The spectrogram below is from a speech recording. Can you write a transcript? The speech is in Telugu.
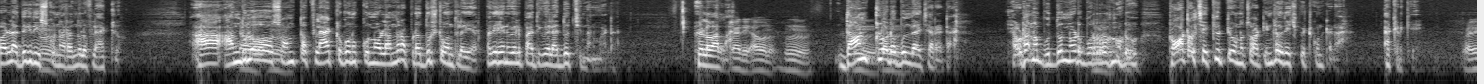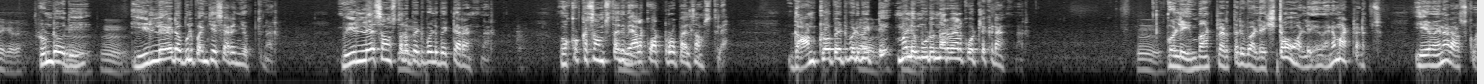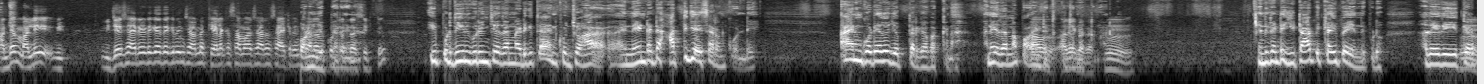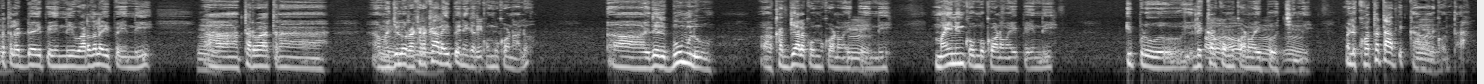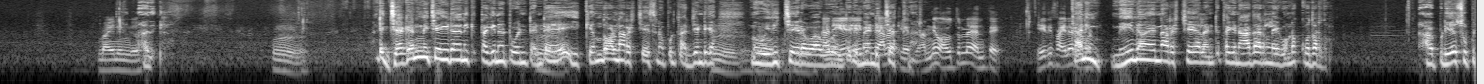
వాళ్ళు అద్దెకి తీసుకున్నారు అందులో ఫ్లాట్లు. ఆ అందులో సొంత ఫ్లాట్లు కొనుక్కున్న వాళ్ళందరూ అప్పుడు అదృష్టవంతులు అయ్యారు పదిహేను వేలు పాతిక వేలు అద్దె వచ్చిందనమాట. వీళ్ళ వల్ల. దాంట్లో డబ్బులు దాచారట. ఎవడన్నా బుద్ధున్నోడు బుర్రున్నోడు టోటల్ సెక్యూరిటీ ఉన్న చోట ఇంట్లో తెచ్చిపెట్టుకుంటాడా అక్కడికి? రెండోది. వీళ్ళే డబ్బులు పనిచేశారని చెప్తున్నారు. వీళ్ళే సంస్థలో పెట్టుబడులు పెట్టారంటున్నారు. ఒక్కొక్క సంస్థ అది వేల కోట్ల రూపాయల సంస్థలే. దాంట్లో పెట్టుబడి పెట్టి మళ్ళీ మూడున్నర వేల కోట్లు ఇక్కడ అంటున్నారు. వాళ్ళు ఏం మాట్లాడతారు? వాళ్ళ ఇష్టం వాళ్ళు ఏమైనా మాట్లాడచ్చు. ఏమైనా రాసుకో అంటే మళ్ళీ విజయసాయి రెడ్డి గారి దగ్గర నుంచి ఏమన్నా కీలక సమాచారం సేకరించాలనుకుంటుందా సిట్ ఇప్పుడు దీని గురించి ఏదన్నా అడిగితే ఆయన కొంచెం ఆయన ఏంటంటే హత్య చేశారనుకోండి ఆయన ఇంకోటి ఏదో చెప్తారు కదా పక్కన అని ఏదన్నా పాయింట్. ఎందుకంటే ఈ టాపిక్ అయిపోయింది ఇప్పుడు. అదేది తిరుపతి లడ్డు అయిపోయింది వరదలు అయిపోయింది తర్వాత ఆ, మధ్యలో రకరకాలు అయిపోయినాయి కదా కుంభకోణాలు. ఇదేది భూములు కబ్జాల కుంభకోణం అయిపోయింది మైనింగ్ కుంభకోణం అయిపోయింది ఇప్పుడు లిక్కర్ కుంభకోణం అయిపోయి వచ్చింది. మళ్ళీ కొత్త టాపిక్ కావాలి కొంత. మైనింగ్ అది. అంటే జగన్ని చేయడానికి తగినటువంటి అంటే ఈ కింద వాళ్ళని అరెస్ట్ చేసినప్పుడు అర్జెంటుగా నువ్వు ఇది ఇచ్చేయరా బాబు అంటే రిమాండ్ తేలట్లేదు. ఇచ్చేస్తున్నారు. అన్నీ అవుతున్నాయి అంతే. ఏది ఫైనల్ కానీ మెయిన్ ఆయన అరెస్ట్ చేయాలంటే తగిన ఆధారం లేకుండా కుదరదు. అప్పుడు ఏ సుప్రీం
